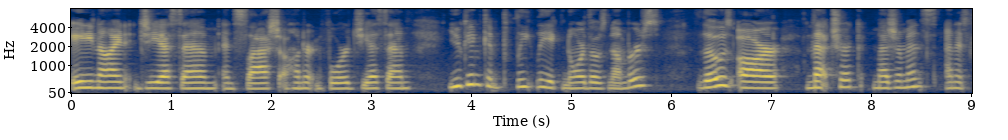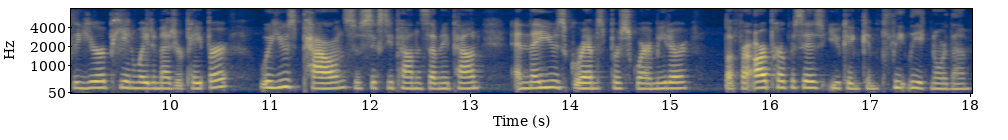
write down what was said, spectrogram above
89 GSM and slash 104 GSM. You can completely ignore those numbers. Those are metric measurements and it's the European way to measure paper. We use pounds, so 60 pound and 70 pound, and they use grams per square meter, but for our purposes you can completely ignore them.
